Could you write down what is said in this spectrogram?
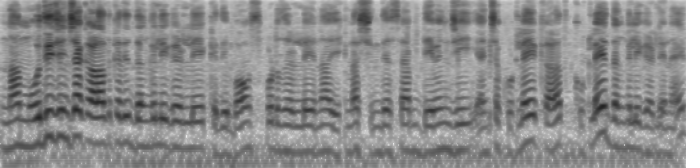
ना मोदीजींच्या काळात कधी दंगली घडले कधी बॉम्बस्फोट घडले ना एकनाथ शिंदेसाहेब देवेंजी यांच्या कुठल्याही काळात कुठल्याही दंगली घडले नाहीत.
